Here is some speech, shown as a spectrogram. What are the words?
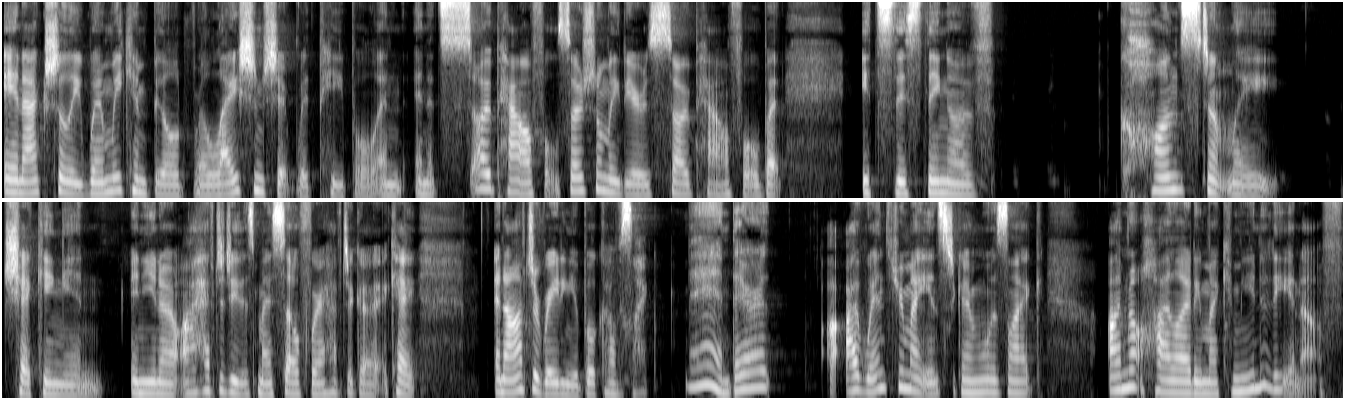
And actually, when we can build relationship with people, and, and it's so powerful, social media is so powerful, but it's this thing of constantly checking in. And, you know, I have to do this myself where I have to go, okay. And after reading your book, I was like, man, there are, I went through my Instagram and was like, I'm not highlighting my community enough.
